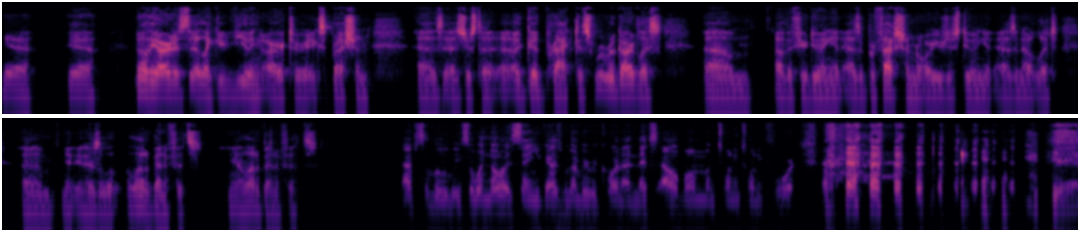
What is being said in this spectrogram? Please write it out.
Yeah, yeah. No, the artist uh, like viewing art or expression as as just a, a good practice, regardless um, of if you're doing it as a profession or you're just doing it as an outlet. Um, it, it has a, a, lot of benefits. Yeah, a lot of benefits. Absolutely. So what Noah is saying, you guys, we're gonna be recording our next album in 2024. yeah.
